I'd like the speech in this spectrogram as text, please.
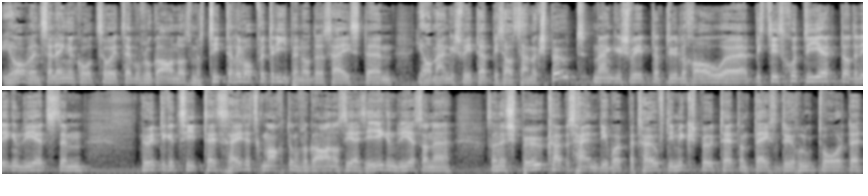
ja, wenn es länger geht, so jetzt eben auf Lugano, dass man das Zeit ein bisschen vertreiben oder? Das heisst, ähm, ja, manchmal wird etwas auch zusammen gespielt, manchmal wird natürlich auch äh, etwas diskutiert oder irgendwie jetzt, ähm, heutigen Zeit, das haben sie jetzt gemacht um Lugano, sie haben irgendwie so eine, so ein Spiel gehabt, das Handy, wo etwa die Hälfte mitgespielt hat und der ist natürlich laut geworden.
